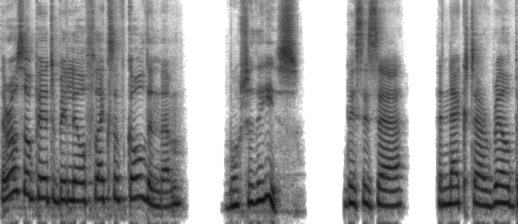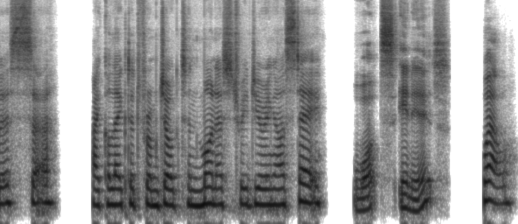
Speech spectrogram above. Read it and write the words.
There also appear to be little flecks of gold in them. What are these? This is uh, the nectar rilbus uh, I collected from Jogton Monastery during our stay. what's in it? Well,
